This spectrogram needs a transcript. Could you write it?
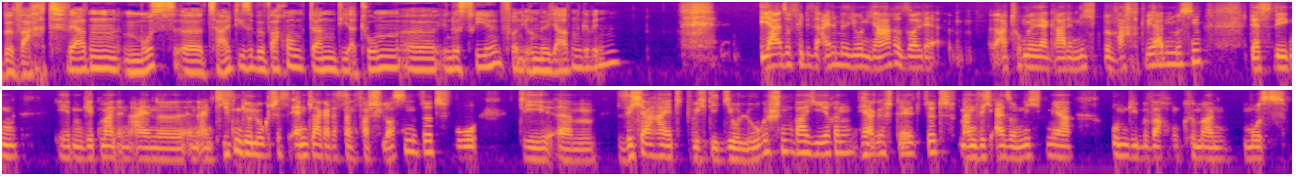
bewacht werden muss, äh, zahlt diese Bewachung dann die Atomindustrie von ihren Milliardengewinnen? Ja, also für diese eine Million Jahre soll der Atommüll ja gerade nicht bewacht werden müssen. Deswegen eben geht man in, eine, in ein tiefengeologisches Endlager, das dann verschlossen wird, wo die ähm, Sicherheit durch die geologischen Barrieren hergestellt wird, man sich also nicht mehr um die Bewachung kümmern muss.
